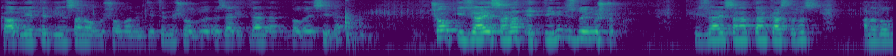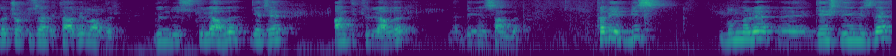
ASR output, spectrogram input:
kabiliyetli bir insan olmuş olmanın getirmiş olduğu özelliklerle dolayısıyla çok icraî sanat ettiğini biz duymuştuk. İcraî sanattan kastımız Anadolu'da çok güzel bir tabir vardır. Gündüz küllahlı, gece anti küllahlı bir insandı. Tabii biz bunları e, gençliğimizde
